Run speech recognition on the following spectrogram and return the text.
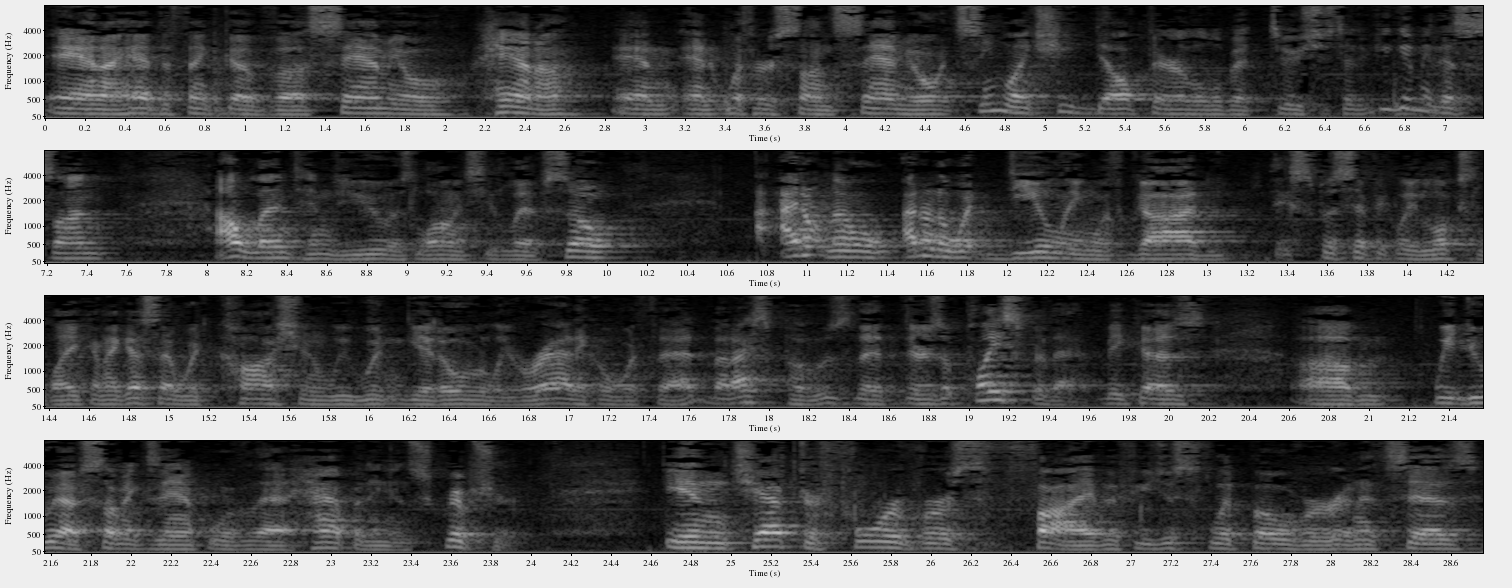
And I had to think of uh, Samuel, Hannah, and, and with her son Samuel. It seemed like she dealt there a little bit too. She said, if you give me this son, I'll lend him to you as long as he lives. So I don't know, I don't know what dealing with God specifically looks like, and I guess I would caution we wouldn't get overly radical with that, but I suppose that there's a place for that because um, we do have some example of that happening in scripture. In chapter 4 verse 5, if you just flip over and it says,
